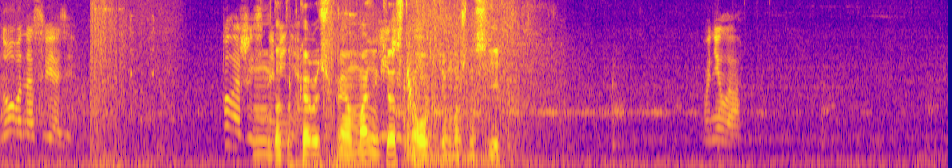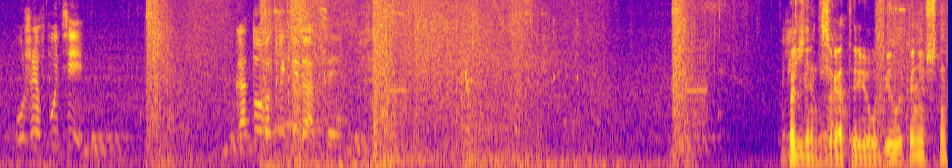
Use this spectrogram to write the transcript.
Снова на связи. Положись М, на да меня. тут, короче, прям маленький к островок, где можно сидеть. Поняла. Уже в пути. Готова к ликвидации. Блин, зря ты ее убила, конечно.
